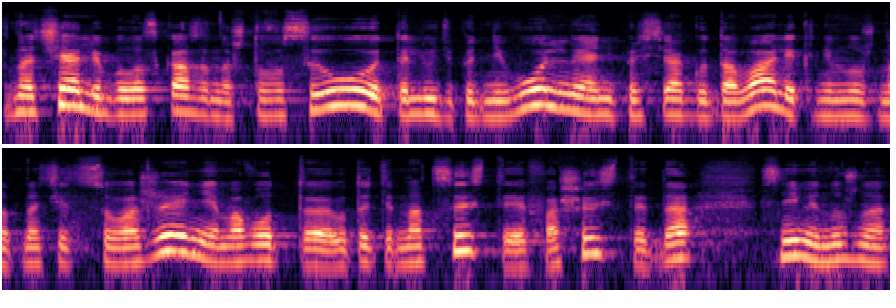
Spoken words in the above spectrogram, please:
вначале было сказано, что ВСУ – это люди подневольные, они присягу давали, к ним нужно относиться с уважением, а вот, вот эти нацисты, фашисты, да, с ними нужно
